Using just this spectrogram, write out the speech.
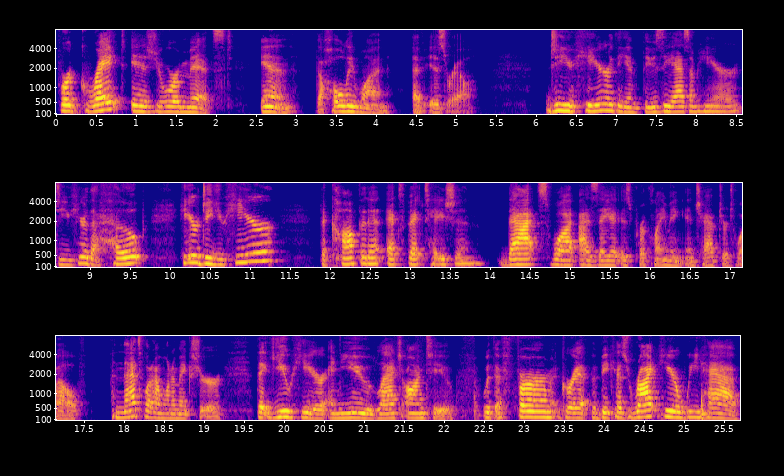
for great is your midst in the Holy One of Israel. Do you hear the enthusiasm here? Do you hear the hope here? Do you hear the confident expectation? That's what Isaiah is proclaiming in chapter 12. And that's what I want to make sure that you hear and you latch onto with a firm grip because right here we have,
